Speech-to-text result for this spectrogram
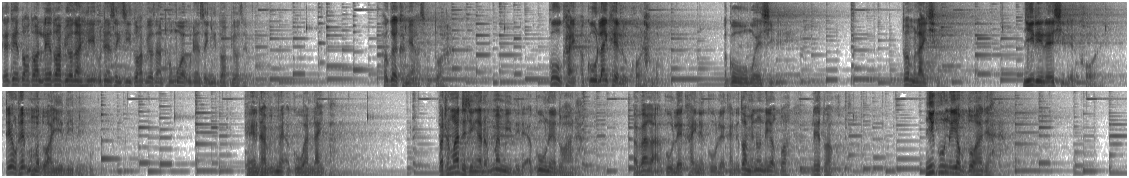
ကဲကဲသွားသွားလဲသွားပြောသားဟေးဥတင်စိန်စီသွားပြောသားထုံးမိုးကဥတင်စိန်ကြီးသွားပြောသားဟုတ်ကဲ့ခမရဆိုသွားကိုခိုင်အကိုလိုက်ခဲ့လို့ခေါ်တာပေါ့အကိုဝဲရှိတယ်တို့မလိုက်ချင်ညီတွေလည်းရှိတယ်ခေါ်တယ် တယောက်တည်းမှမသွားရည်သေးပဲဘူးအဲဒါပေမဲ့အကိုကလိုက်ပါတယ်ပထမတစ်ချိန်ကတော့မှတ်မိသေးတယ်အကိုနဲ့သွားတာအဘကအကိုလဲခိုင်းတယ်ကိုလဲခိုင်းတယ်သွားမင်းတို့နှစ်ယောက်သွားလဲသွားခေါ်ညီကိုနှစ်ယောက်သွားကြတာ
